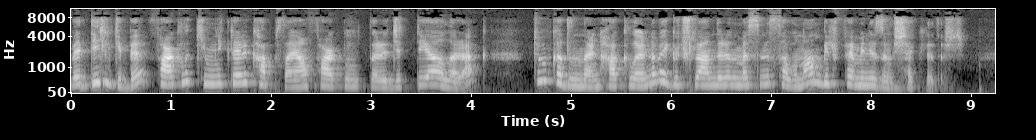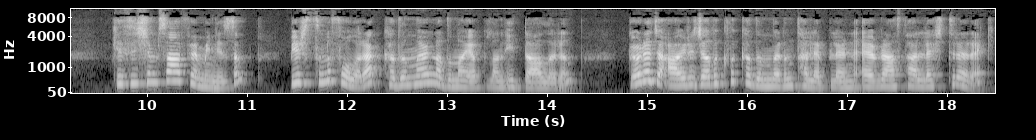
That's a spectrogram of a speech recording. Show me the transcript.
ve dil gibi farklı kimlikleri kapsayan farklılıkları ciddiye alarak tüm kadınların haklarını ve güçlendirilmesini savunan bir feminizm şeklidir. Kesişimsel feminizm bir sınıf olarak kadınların adına yapılan iddiaların görece ayrıcalıklı kadınların taleplerini evrenselleştirerek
